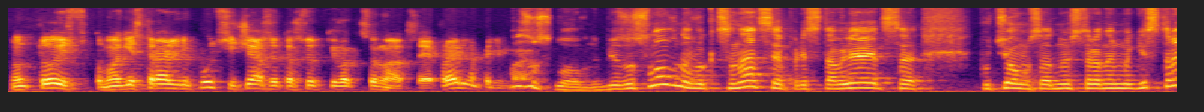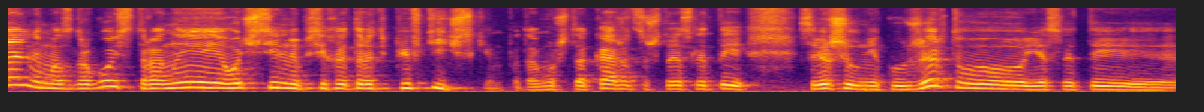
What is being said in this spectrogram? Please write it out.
Ну, то есть магистральный путь сейчас это все-таки вакцинация, я правильно понимаю? Безусловно, безусловно, вакцинация представляется путем, с одной стороны, магистральным, а с другой стороны, очень сильно психотерапевтическим, потому что кажется, что если ты совершил некую жертву, если ты,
